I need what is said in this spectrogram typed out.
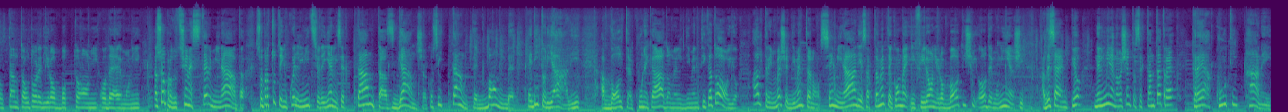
soltanto autore di robottoni o demoni, la sua produzione è sterminata, soprattutto in quell'inizio degli anni 70 sgancia così tante bombe editoriali, a volte alcune cadono nel dimenticatoio, altre invece diventano seminali esattamente come i filoni robotici o demoniaci. Ad esempio, nel 1973 crea Cutie Honey,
